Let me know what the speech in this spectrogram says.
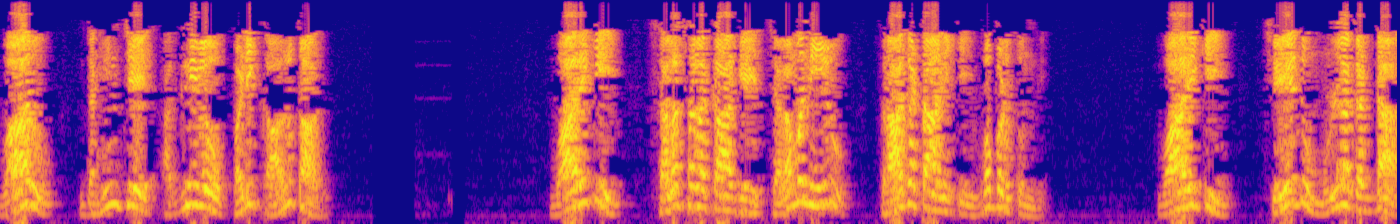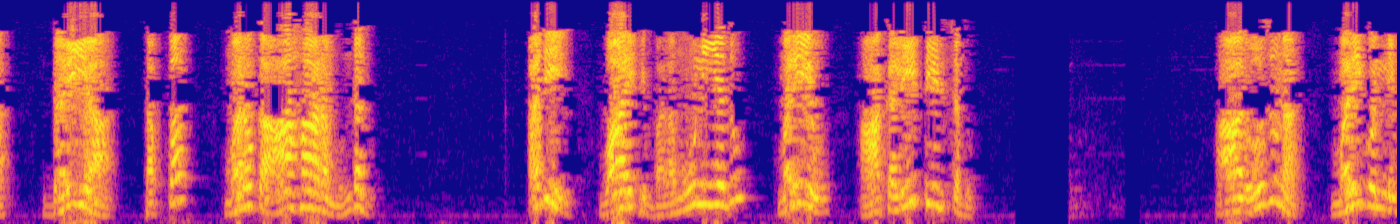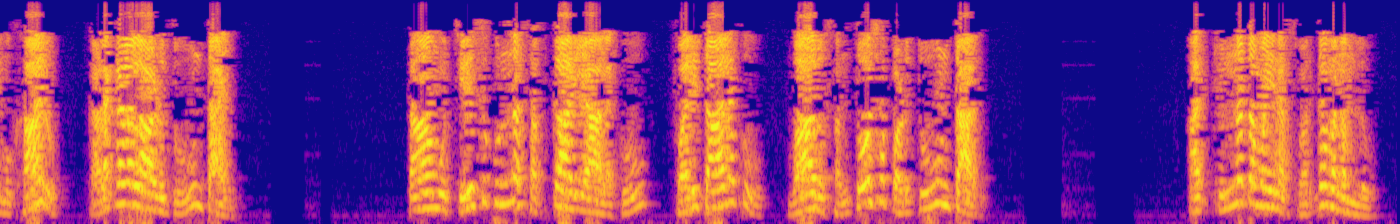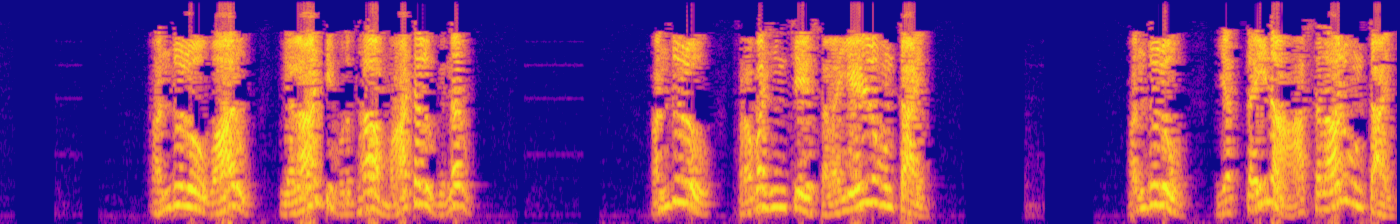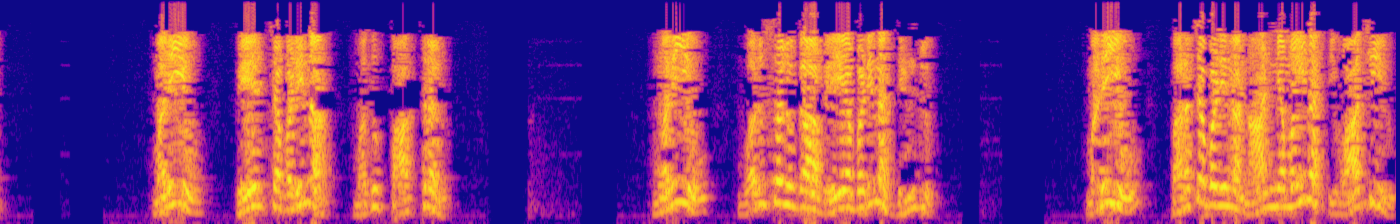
వారు దహించే అగ్నిలో పడి కాలుతారు వారికి సలసల కాగే చలమనీరు త్రాగటానికి ఇవ్వబడుతుంది. వారికి చేదు ముళ్ళగడ్డ దరియా తప్ప మరొక ఆహారం ఉండదు. అది వారికి బలమూనీయదు మరియు ఆకలి తీర్చదు. ఆ రోజున మరికొన్ని ముఖాలు కళకళలాడుతూ ఉంటాయి. తాము చేసుకున్న సత్కార్యాలకు ఫలితాలకు వారు సంతోషపడుతూ ఉంటారు. అత్యున్నతమైన స్వర్గవనంలో. అందులో వారు ఎలాంటి వృధా మాటలు వినరు. అందులో ప్రవహించే సెలయేళ్ళు ఉంటాయి. అందులో ఎత్తైన ఆసనాలు ఉంటాయి. మరియు పేర్చబడిన మధు పాత్రలు మరియు వరుసలుగా వేయబడిన దిండ్లు. మరియు పరచబడిన నాణ్యమైన తివాచీలు.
